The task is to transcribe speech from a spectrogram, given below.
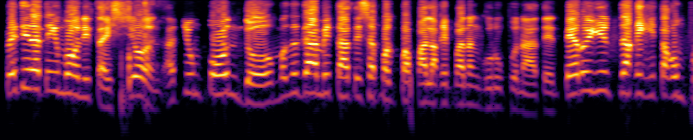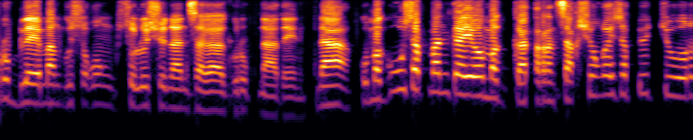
pwede natin i-monetize yun. At yung pondo, magagamit natin sa pagpapalaki pa ng grupo natin. Pero yun nakikita kong problema ang gusto kong solusyonan sa group natin. Na kung mag-usap man kayo, magka-transaction kayo sa future,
